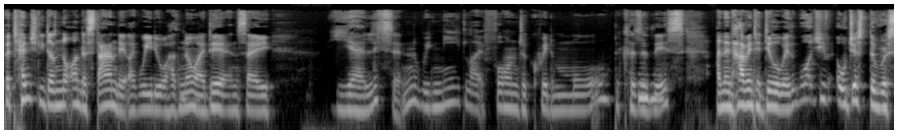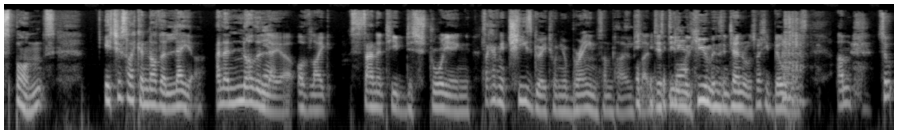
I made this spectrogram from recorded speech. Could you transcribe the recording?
potentially does not understand it like we do or has no idea and say, yeah, listen, we need like 400 quid more because of Mhm. this. And then having to deal with what you, or just the response. It's just like another layer and another Yeah. layer of like sanity destroying. It's like having a cheese grater on your brain sometimes, like just dealing Yeah. with humans in general, especially builders. Um, so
